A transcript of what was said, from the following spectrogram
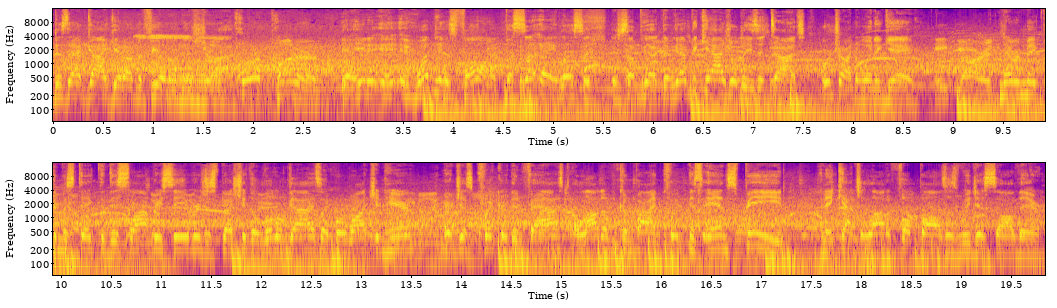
does that guy get on the field on this drive. Poor punter. Yeah, he, it, it wasn't his fault. But, some, hey, listen, there's some, there got to be casualties at times. We're trying to win a game. Eight yards. Never make the mistake that the slot receivers, especially the little guys like we're watching here, are just quicker than fast. A lot of them combine quickness and speed, and they catch a lot of footballs, as we just saw there.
